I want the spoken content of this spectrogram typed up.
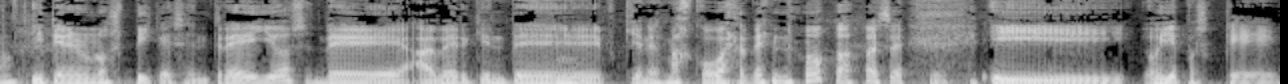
Ajá. Y tienen unos piques entre ellos de a ver quién te quién es más cobarde, ¿no? Y oye, pues que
